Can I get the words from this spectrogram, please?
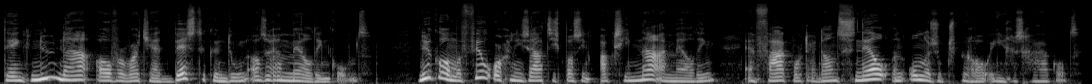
Denk nu na over wat je het beste kunt doen als er een melding komt. Nu komen veel organisaties pas in actie na een melding en vaak wordt er dan snel een onderzoeksbureau ingeschakeld.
